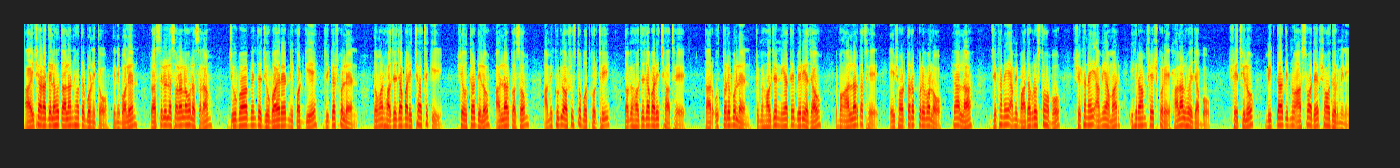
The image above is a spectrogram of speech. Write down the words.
আইসা রাদিল্লাহ তালান হতে বর্ণিত। তিনি বলেন রসুল্লাহ সাল্লাহ সাল্লাম জুবা বিনতে জুবাইরের নিকট গিয়ে জিজ্ঞেস করলেন, তোমার হজে যাবার ইচ্ছা আছে কি? সে উত্তর দিল, আল্লাহর কসম, আমি খুবই অসুস্থ বোধ করছি, তবে হজে যাবার ইচ্ছা আছে। তার উত্তরে বললেন, তুমি হজের নিয়াতে বেরিয়ে যাও এবং আল্লাহর কাছে এই শর্তারোপ করে বলো, হে আল্লাহ, যেখানেই আমি বাধাগ্রস্ত হব, সেখানেই আমি আমার ইহরাম শেষ করে হালাল হয়ে যাব। সে ছিল বিকদাদ ইবনু আসওয়াদের সহধর্মিনী।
